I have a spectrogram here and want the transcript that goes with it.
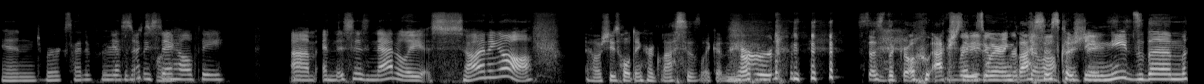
And we're excited for Yes, the next please one. stay healthy. Um, and this is Natalie signing off. Oh, she's holding her glasses like a nerd. Says the girl who actually ready is wearing glasses because she face. needs them.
